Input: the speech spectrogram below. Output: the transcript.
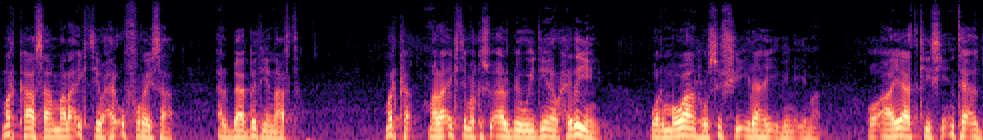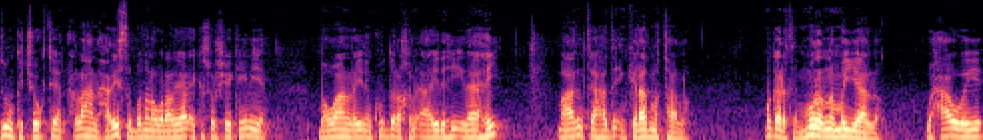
markaasaa malaa'igtii waxay u furaysaa albaabadii naarta. Marka malaa'igtii marka su'aal bay weydiinaya waxay leeyihiin war ma waan rusushii ilaahay idin imaan oo aayaadkiisii intaa adduunka joogteen allaha naxariista badanoo walaalayaal ay ka soo sheekeynayeen. Ma waan laydinku dar akhrin aayadihii ilaahay? Maalintaa hadda inkiraad ma taallo. Ma garatay muranna ma yaallo. Waxaa weeye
